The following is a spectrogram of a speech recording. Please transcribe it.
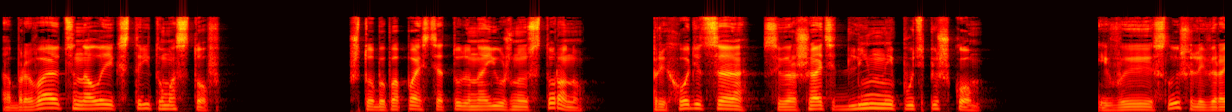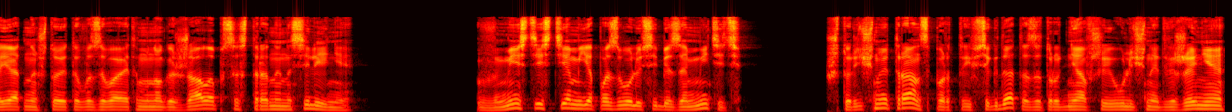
обрываются на Лейк-стрит у мостов. Чтобы попасть оттуда на южную сторону, приходится совершать длинный путь пешком. И вы слышали, вероятно, что это вызывает много жалоб со стороны населения. Вместе с тем я позволю себе заметить, что речной транспорт и всегда-то затруднявший уличное движение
